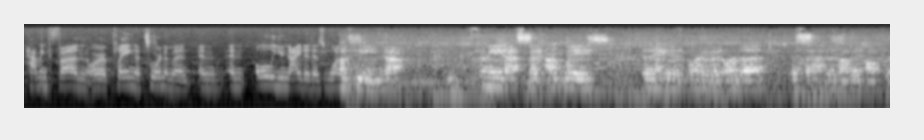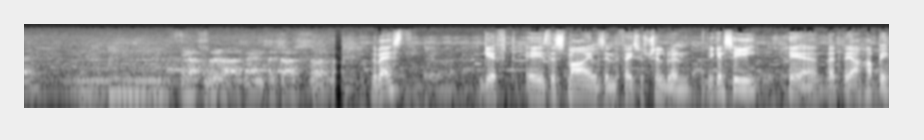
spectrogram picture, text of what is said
having fun or playing a tournament and, and all united as one One team, that, for me, that's like outweighs the negative part of it or the, the sadness of it often. I les somriures, nens, això és... The best gift is the smiles in the face of children. You can see here that they are happy.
